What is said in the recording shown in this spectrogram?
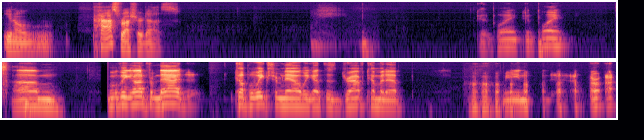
you know pass rusher does. Good point. Good point. Um, moving on from that, a couple weeks from now, we got this draft coming up. I mean, are, are,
